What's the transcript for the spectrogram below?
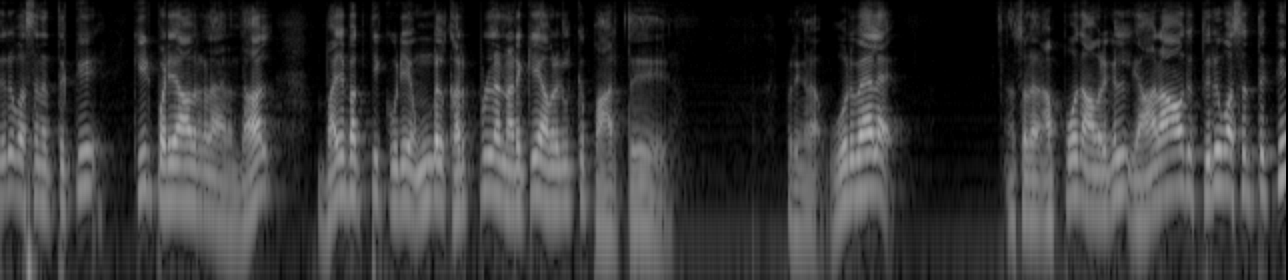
திருவசனத்துக்கு கீழ்ப்படியாதவர்களாக இருந்தால் பயபக்தி கூடிய உங்கள் கற்புள்ள நடக்கை அவர்களுக்கு பார்த்து. புரியுங்களா ஒருவேளை சொல்ல அப்போது அவர்கள் யாராவது திருவசத்துக்கு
